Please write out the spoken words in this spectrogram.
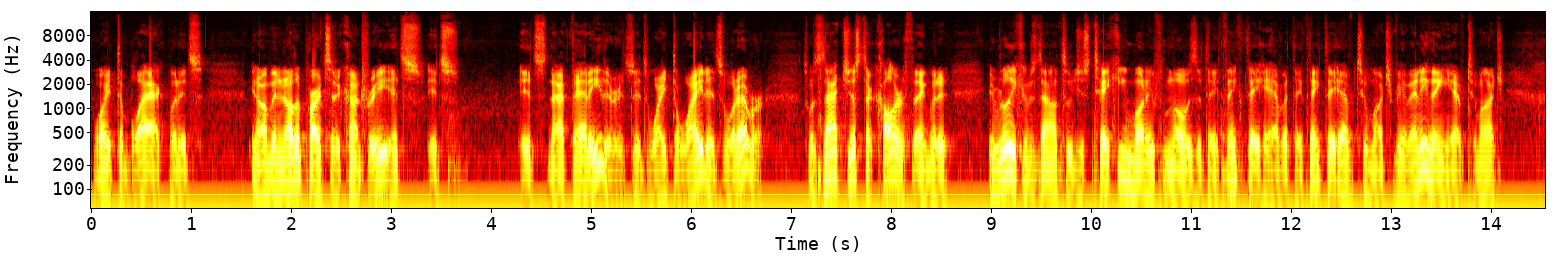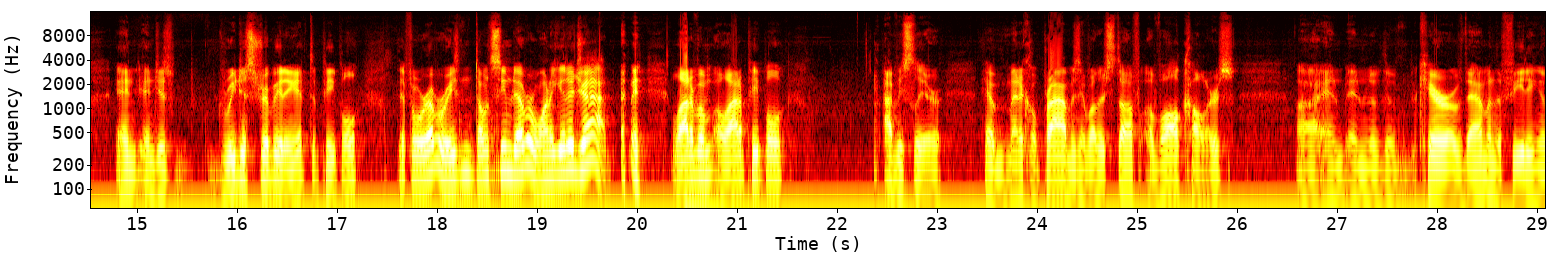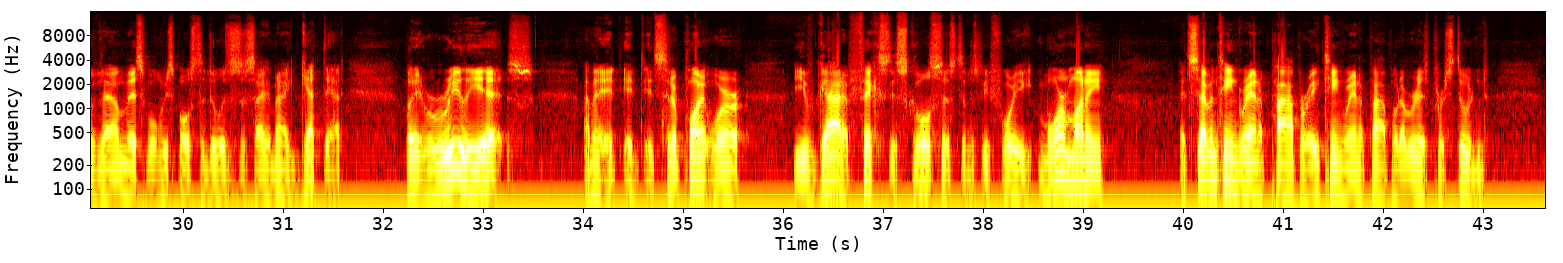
white to black, but it's, you know, I mean, in other parts of the country, it's it's it's not that either. It's it's white to white. It's whatever. So it's not just a color thing, but it it really comes down to just taking money from those that they think they have it, they think they have too much. If you have anything, you have too much, and and just redistributing it to people that for whatever reason don't seem to ever want to get a job. I mean, a lot of them, a lot of people obviously are have medical problems, they have other stuff of all colors, uh, and and the, the care of them and the feeding of them is what we're supposed to do as a society. I mean, I get that, but it really is. I mean, it, it it's to the point where you've got to fix the school systems before you more money at 17 grand a pop or 18 grand a pop, whatever it is per student,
